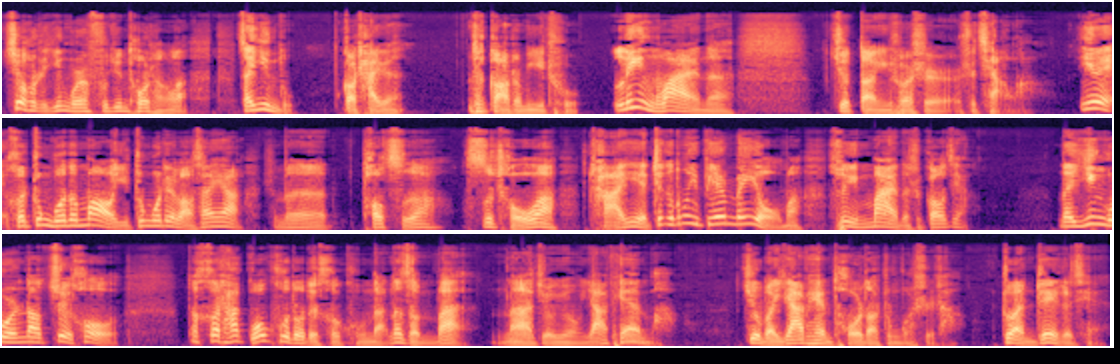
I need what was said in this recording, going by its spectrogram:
最后是英国人伏军偷成了，在印度搞茶园，他搞这么一出。另外呢，就等于说是是抢了，因为和中国的贸易，中国这老三样，什么陶瓷啊、丝绸啊、茶叶，这个东西别人没有嘛，所以卖的是高价。那英国人到最后。那喝茶国库都得喝空的，那怎么办？那就用鸦片吧，就把鸦片投入到中国市场，赚这个钱，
